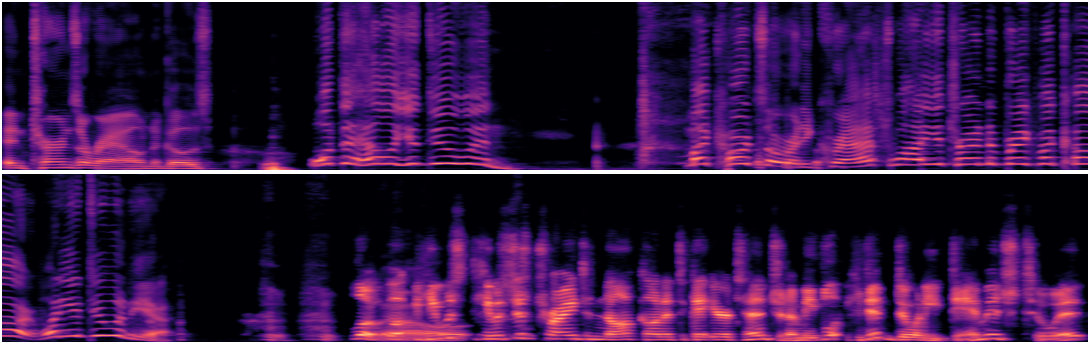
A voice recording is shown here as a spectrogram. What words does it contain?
and turns around and goes, "What the hell are you doing? My cart's already crashed. Why are you trying to break my cart? What are you doing here?" look, look. He was, he was just trying to knock on it to get your attention. I mean, look, he didn't do any damage to it.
